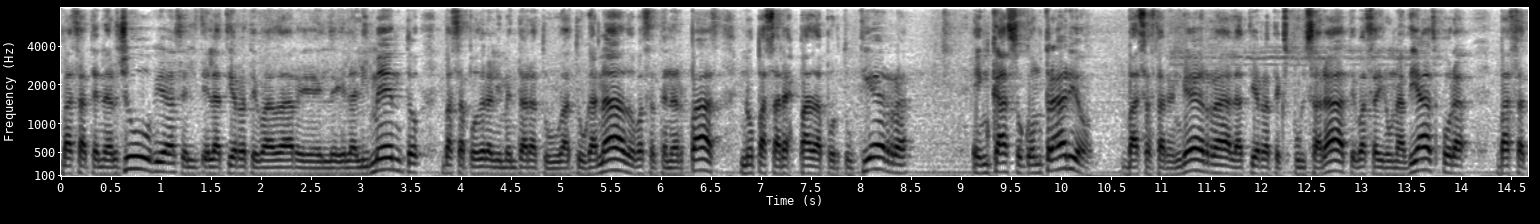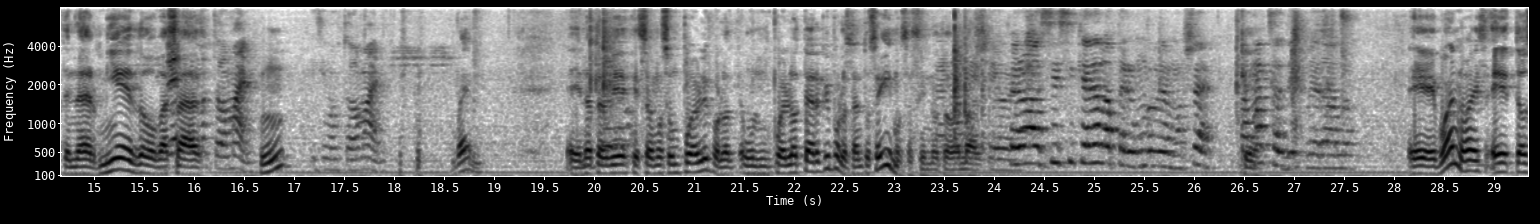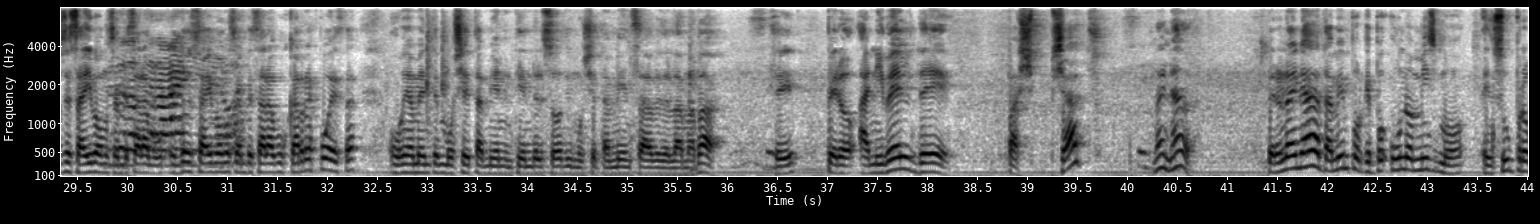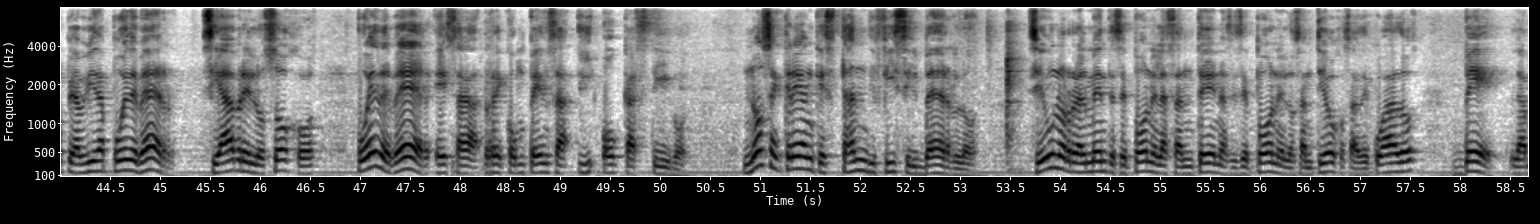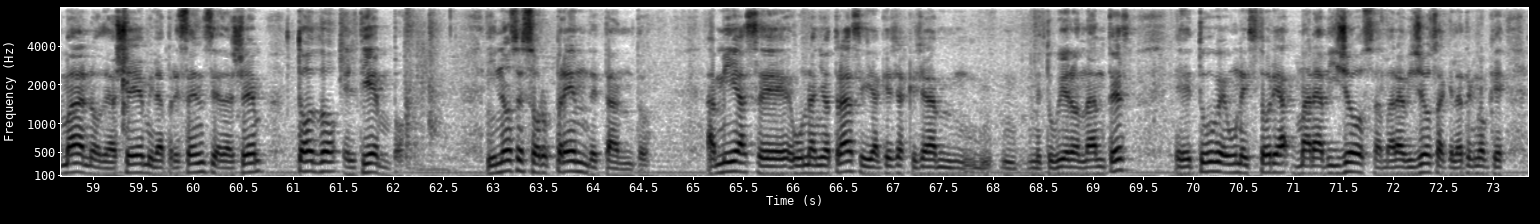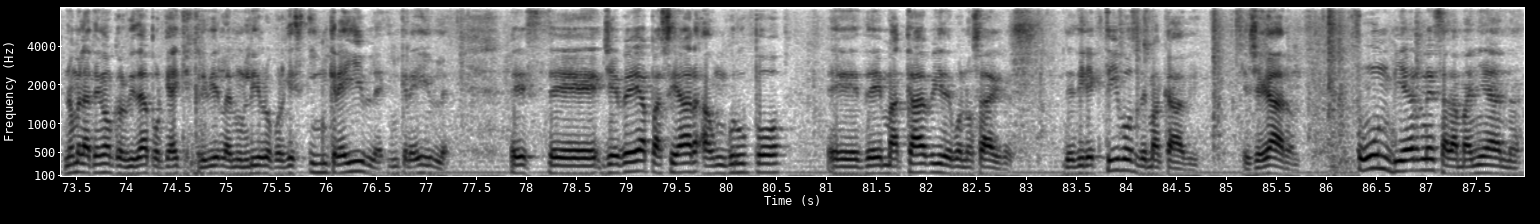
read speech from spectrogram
Vas a tener lluvias, el- la tierra te va a dar el, el alimento, vas a poder alimentar a tu, a tu ganado, vas a tener paz, no pasará espada por tu tierra. En caso contrario, vas a estar en guerra, la tierra te expulsará, te vas a ir a una diáspora, vas a tener miedo, vas Entonces a... Hicimos todo mal. ¿Mm? Hicimos todo mal. Bueno, eh, no te olvides que somos un pueblo, y por lo- un pueblo terco y por lo tanto seguimos haciendo todo mal. Pero así sí queda la pregunta de Moshe. Eh, bueno, es, eh, entonces ahí vamos a empezar a, entonces ahí vamos a empezar a buscar respuestas. Obviamente Moshe también entiende el Sod y Moshe también sabe de la Mabá, sí. Pero a nivel de Pashhat, no hay nada. Pero no hay nada también porque po- uno mismo en su propia vida puede ver, si abre los ojos, puede ver esa recompensa y o castigo. No se crean que es tan difícil verlo. Si uno realmente se pone las antenas y se pone los anteojos adecuados, ve la mano de Hashem y la presencia de Hashem todo el tiempo. Y no se sorprende tanto. A mí hace un año atrás y aquellas que ya mm, me tuvieron antes, eh, tuve una historia maravillosa, maravillosa que la tengo que no me la tengo que olvidar porque hay que escribirla en un libro porque es increíble, increíble. Este, llevé a pasear a un grupo eh, de Maccabi de Buenos Aires, de directivos de Maccabi que llegaron un viernes a la mañana.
